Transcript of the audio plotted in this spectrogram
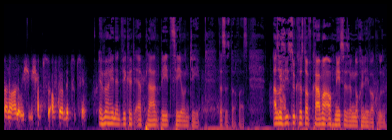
Keine Ahnung. Ich, ich habe es aufgehört mitzuzählen. Immerhin entwickelt er Plan B, C und D. Das ist doch was. Also ja. siehst du Christoph Kramer auch nächste Saison noch in Leverkusen?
